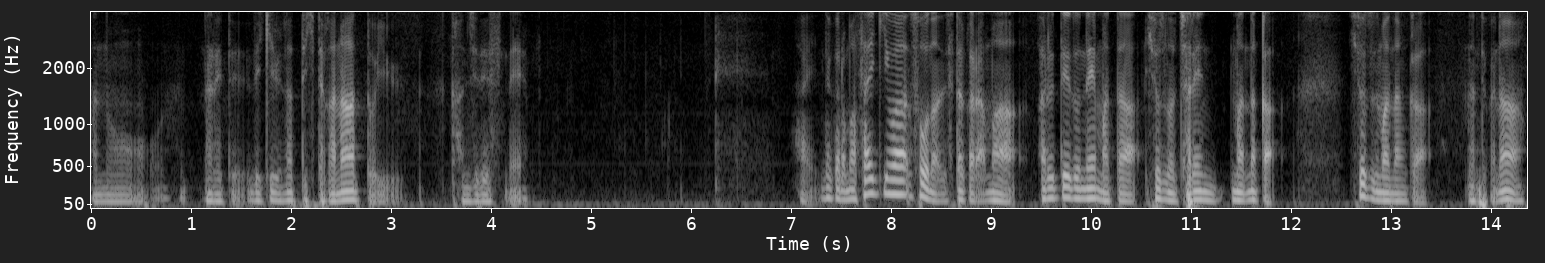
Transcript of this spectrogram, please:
あの、慣れてできるようになってきたかなという感じですね。はい。だからまあ最近はそうなんです。だからまあ、ある程度ね、また一つのチャレンジ、まあなんか、一つまあなんか、なんていうかな、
